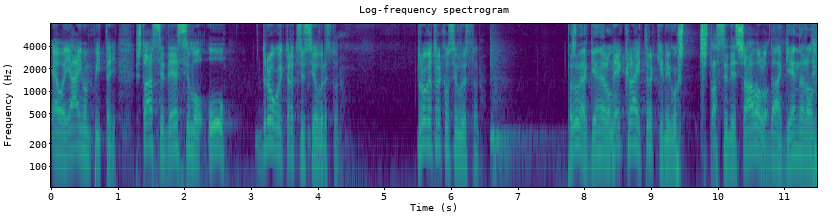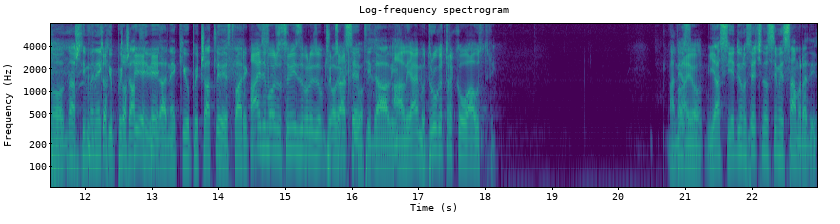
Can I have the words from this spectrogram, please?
evo ja imam pitanje. Šta se desilo u drugoj trci u Silverstonu. Druga trka u Silverstonu. Da, generalno... Ne kraj trke, nego šta se dešavalo. Da, generalno, znaš, ima neki upečatljivi, je... da, neki upečatljive stvari. Koje Ajde, možda sam izabrao za upečatljivo. Seti, da, ali... ali ajmo, druga trka u Austriji. A ne, pa jo. ja se jedino sećam da sam je sam radio.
